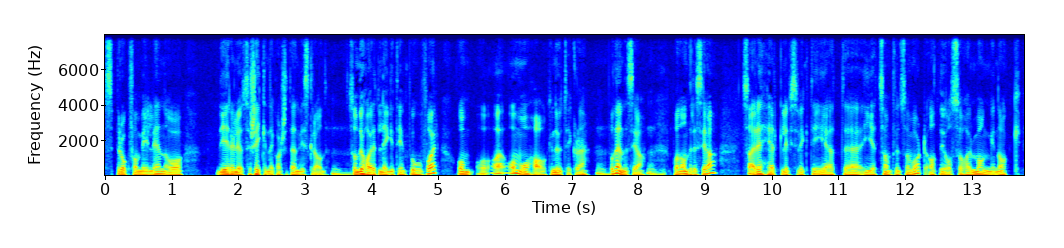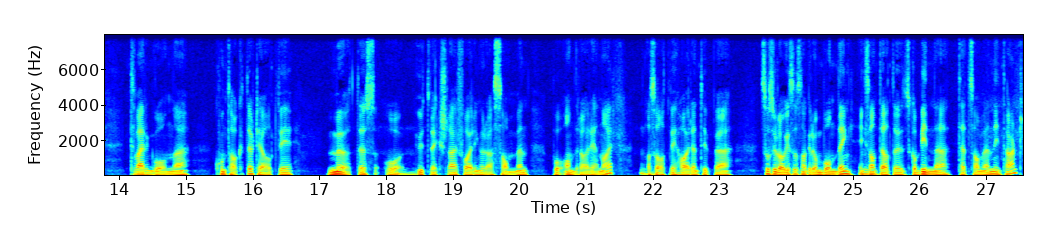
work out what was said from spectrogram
språkfamilien og de religiøse skikkene kanskje til en viss grad, Mm. som du har et legitimt behov for, og, og, og må ha og kunne utvikle, Mm. på den ene sida. Mm. På den andre sida så er det helt livsviktig i et, eh, i et samfunn som vårt at vi også har mange nok tverrgående kontakter til at vi møtes og Mm. utveksler erfaringer og er sammen på andre arenaer. Mm. Altså at vi har en type Sosiologisk så snakker de om bonding. ikke sant? Det at du skal binde tett sammen internt,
